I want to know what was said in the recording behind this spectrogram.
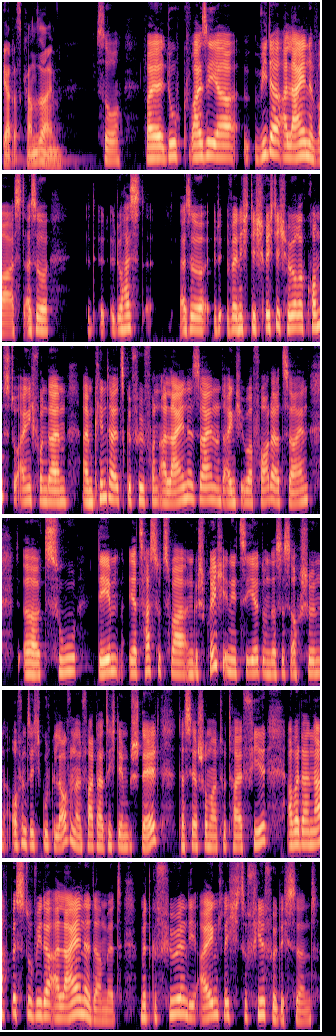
Ja, das kann sein. So, weil du quasi ja wieder alleine warst. Also du hast also wenn ich dich richtig höre, kommst du eigentlich von deinem einem Kindheitsgefühl von alleine sein und eigentlich überfordert sein äh, zu dem, jetzt hast du zwar ein Gespräch initiiert und das ist auch schön offensichtlich gut gelaufen, dein Vater hat sich dem gestellt, das ist ja schon mal total viel, aber danach bist du wieder alleine damit, mit Gefühlen, die eigentlich zu viel für dich sind.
